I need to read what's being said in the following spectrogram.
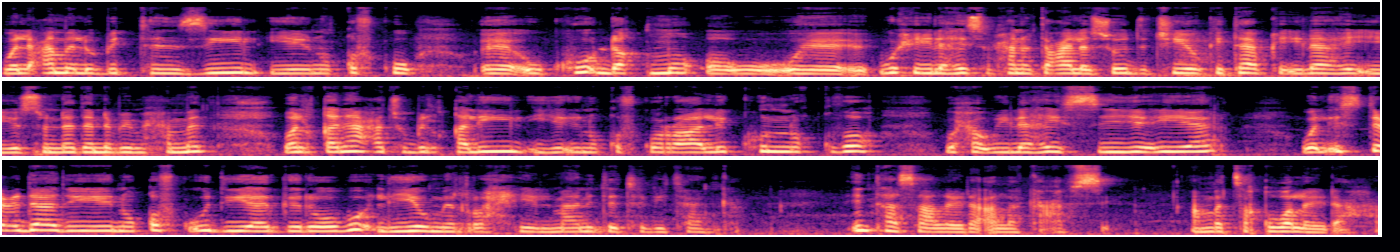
waalcamalu bitanziil iyo inuu qofku ku dhaqmo oo wuxuu ilaahay subxana watacaala soo dejiyo kitaabka ilaahay iyo sunnada nabi maxamed waalqanaacatu bilqaliil iyo inuu qofku raalli ku noqdo waxa uu ilaahay siiye iyeer walisticdaad iyo inuu qofku u diyaargaroobo liyowmi raxiil maalinta tegitaanka intaasaa laydhaa alla ka cabsi. Ama taqwo laydhaaha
